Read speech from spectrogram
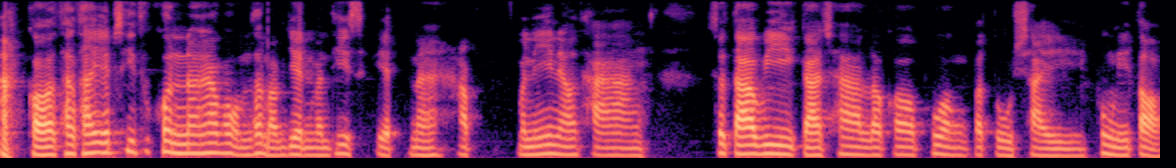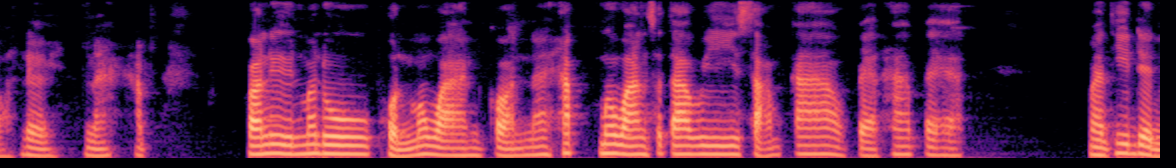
อะก็ทักทาย FC ทุกคนนะครับผมสำหรับเย็นวันที่ 11 นะครับ วันนี้แนวทางสตาร์วีกาชาดแล้วก็พ่วงประตูชัยพรุ่งนี้ต่อเลยนะครับ ก่อนอื่นมาดูผลเมื่อวานก่อนนะครับ เมื่อวานสตาร์วี39858 มาที่เด่น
